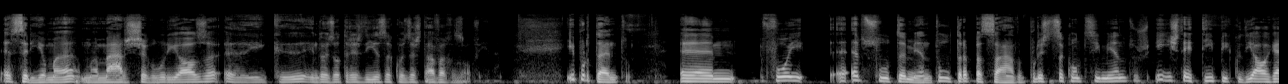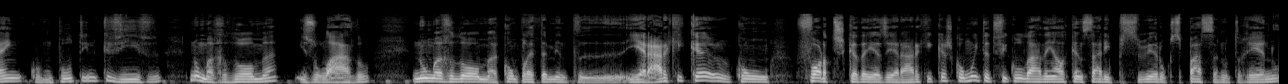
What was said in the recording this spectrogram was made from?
eh, seria uma, uma marcha gloriosa eh, e que em dois ou três dias a coisa estava resolvida. E, portanto, ehm, foi absolutamente ultrapassado por estes acontecimentos, e isto é típico de alguém como Putin que vive numa redoma, isolado, numa redoma completamente hierárquica, com fortes cadeias hierárquicas, com muita dificuldade em alcançar e perceber o que se passa no terreno,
